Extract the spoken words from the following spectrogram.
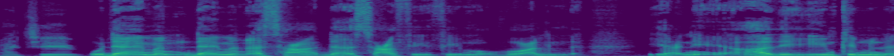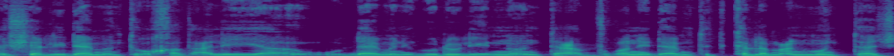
عجيب. ودائما دائما أسعى دا أسعى في في موضوع يعني هذه يمكن من الأشياء اللي دائما تؤخذ علي. ودائما يقولوا لي إنه أنت عبد الغني دائما تتكلم عن منتج.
